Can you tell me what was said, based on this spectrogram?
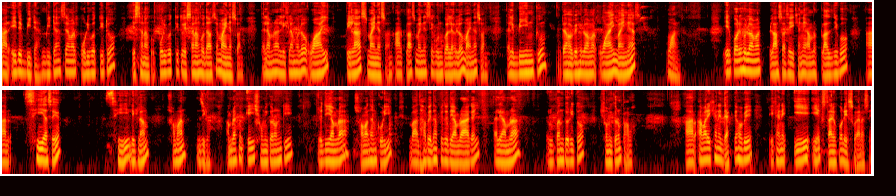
আর এই যে বিটা বিটা হচ্ছে আমার পরিবর্তিত স্থানাঙ্ক। পরিবর্তিত স্থানাঙ্ক দেওয়া হচ্ছে মাইনাস ওয়ান তাহলে আমরা লিখলাম হলো ওয়াই প্লাস মাইনাস ওয়ান। আর প্লাস মাইনাসে গুণ করলে হলো মাইনাস ওয়ান। তাহলে বি ইন্টু এটা হবে হলো আমার ওয়াই মাইনাস ওয়ান এরপরে হলো আমার প্লাস আছে এখানে, আমরা প্লাস দিব। আর সি আছে সি লিখলাম সমান জিরো আমরা এখন এই সমীকরণটি যদি আমরা সমাধান করি বা ধাপে ধাপে যদি আমরা আগাই, তাহলে আমরা রূপান্তরিত সমীকরণ পাবো। আর আমার এখানে দেখতে হবে, এখানে এ এক্স তার উপর স্কোয়ার আছে।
